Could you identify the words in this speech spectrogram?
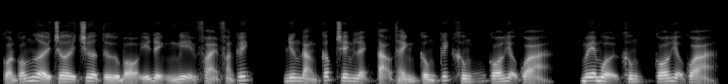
còn có người chơi chưa từ bỏ ý định nghĩ phải phản kích, nhưng đẳng cấp trên lệch tạo thành công kích không có hiệu quả, mê muội không có hiệu quả,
